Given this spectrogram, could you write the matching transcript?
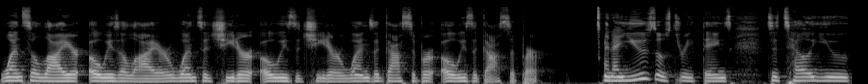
once a liar, always a liar. Once a cheater, always a cheater. Once a gossiper, always a gossiper. And I use those three things to tell you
